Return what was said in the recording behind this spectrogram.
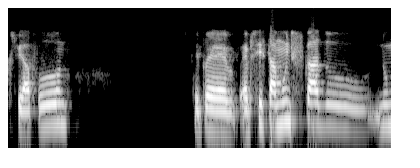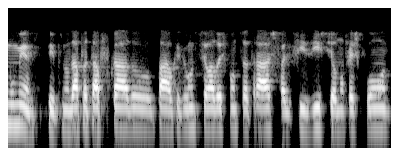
respirar fundo. Tipo, é, é preciso estar muito focado no momento. Tipo, não dá para estar focado, pá, o que, é aconteceu há dois pontos atrás, falho, fiz isto, ele não fez ponto.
